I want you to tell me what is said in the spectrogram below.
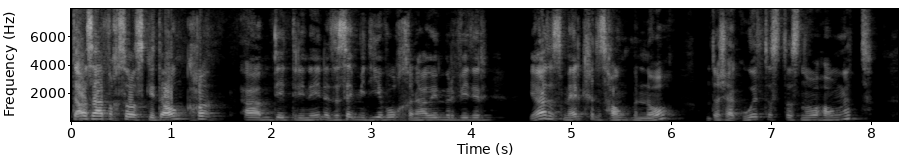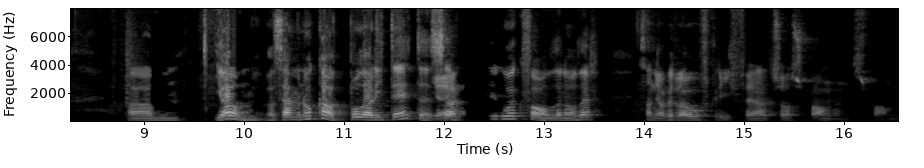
das einfach so als Gedanke ähm, dort drin. Das hat mich diese Woche auch immer wieder, ja, das merke ich, das hängt mir noch. Und das ist auch gut, dass das noch hängt. Ähm, ja, was haben wir noch gehabt? Polaritäten. Das Ja. hat mir gut gefallen, oder? Das habe ich auch gerade aufgegriffen. Ja, das ist schon spannend. spannend.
